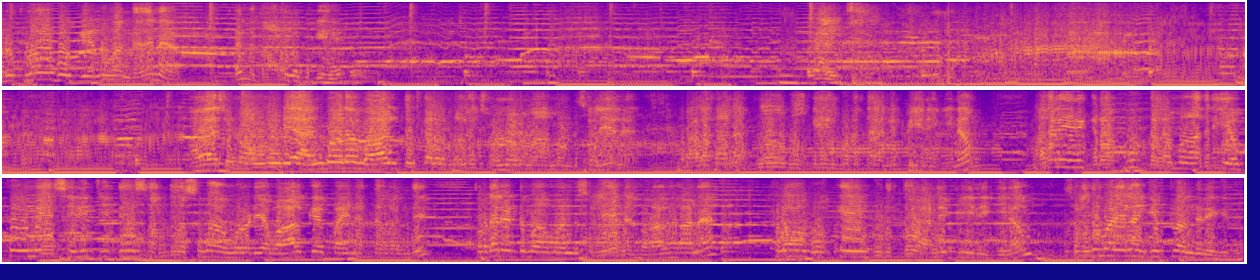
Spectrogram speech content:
ஒரு ஃப்ளோ புக் என்ன வந்தது என்ன எந்த காரணம் அதாச்சும் அவங்களுடைய அன்பான வாழ்த்துக்கள் உங்களுக்கு சொல்லணுமான்னு சொல்லி அழகான ஃப்ளோ கொடுத்து அனுப்பி இருக்கிறோம் அதுல இருக்கிற பூக்களை மாதிரி எப்பவுமே சிரிச்சிட்டு சந்தோஷமா அவங்களுடைய வாழ்க்கை பயணத்தை வந்து தொடரட்டு மாமான்னு சொல்லி எனக்கு அழகான ஃப்ளோ பொக்கையும் கொடுத்து அனுப்பி இருக்கிறோம் ஸோ இந்த மாதிரி எல்லாம் கிஃப்ட் வந்திருக்குது.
